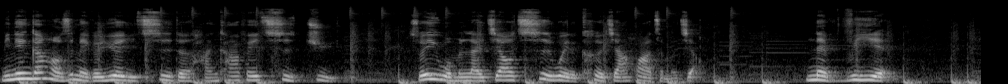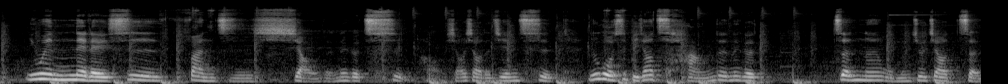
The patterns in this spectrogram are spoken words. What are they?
明天刚好是每个月一次的韩咖啡次聚，所以我们来教刺猬的客家话怎么讲。n e v i 因为那类是泛指小的那个刺，好小小的尖刺。如果是比较长的那个针呢，我们就叫针。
